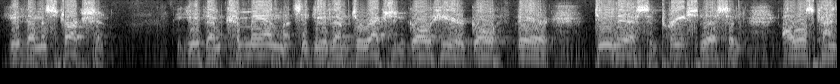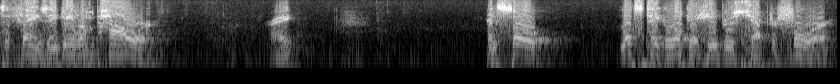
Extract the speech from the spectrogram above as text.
He gave them instruction. He gave them commandments. He gave them direction. Go here, go there, do this and preach this and all those kinds of things. And he gave them power. Right? And so let's take a look at Hebrews chapter 4.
